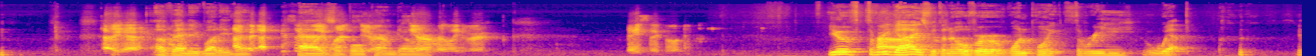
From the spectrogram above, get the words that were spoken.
Oh yeah. of anybody that I basically has a bullpen zero, going. zero reliever. Basically. You have three Uh, guys with an over 1.3 whip. You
